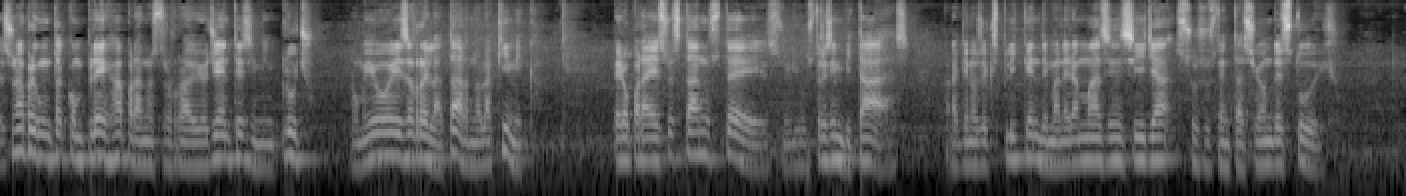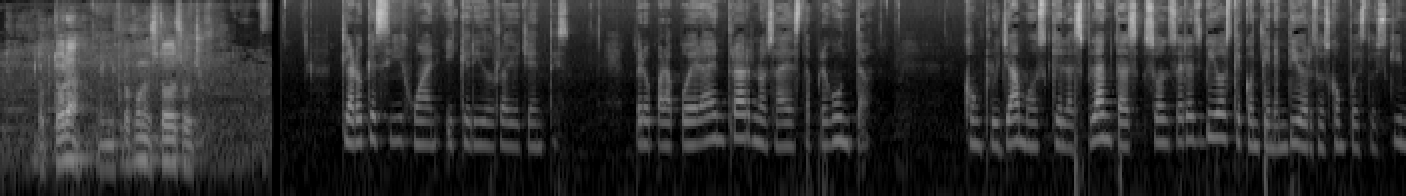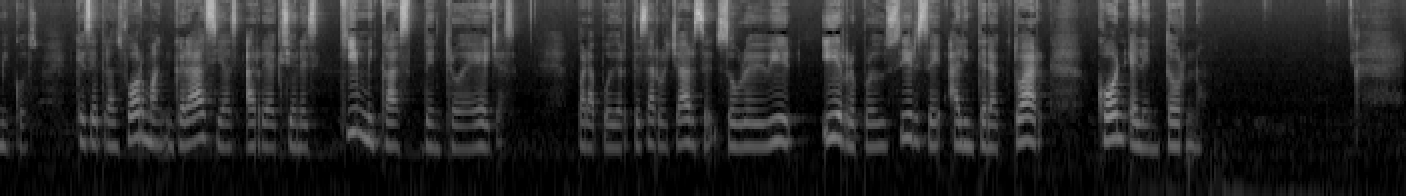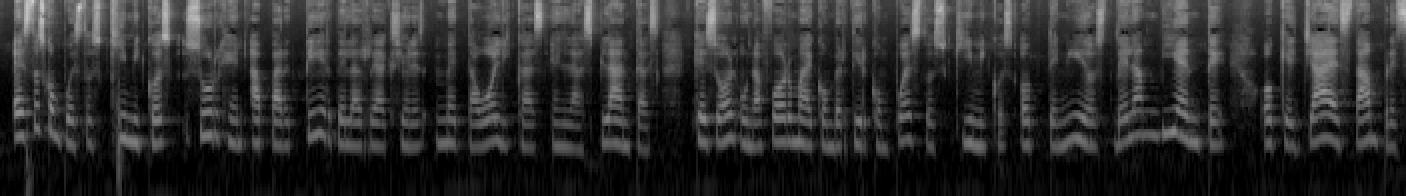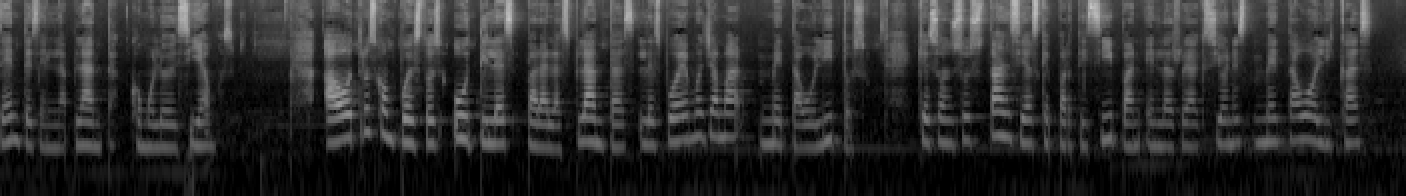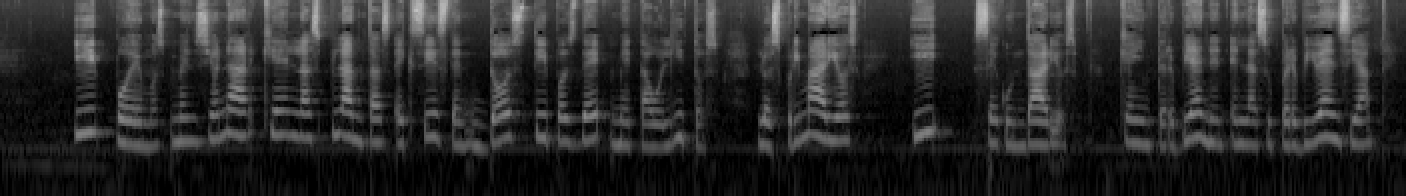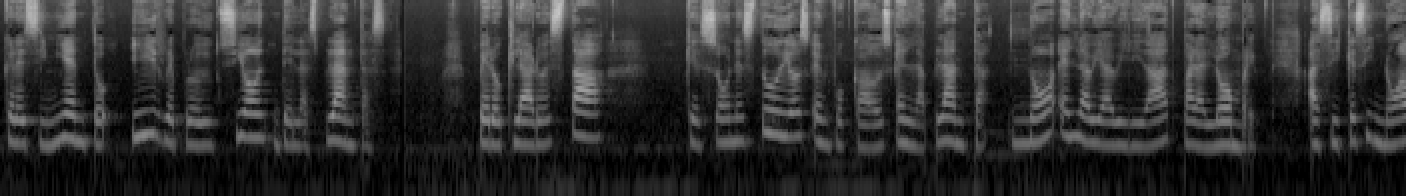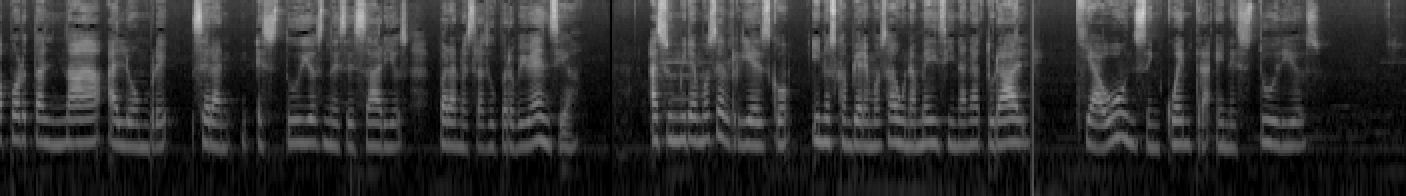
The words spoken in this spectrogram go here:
Es una pregunta compleja para nuestros radioyentes y me incluyo. Lo mío es relatar, no la química. Pero para eso están ustedes, ilustres invitadas, para que nos expliquen de manera más sencilla su sustentación de estudio. Doctora, el micrófono es todo suyo. Claro que sí, Juan y queridos radioyentes. Pero para poder adentrarnos a esta pregunta, concluyamos que las plantas son seres vivos que contienen diversos compuestos químicos que se transforman gracias a reacciones químicas dentro de ellas para poder desarrollarse, sobrevivir y reproducirse al interactuar con el entorno. Estos compuestos químicos surgen a partir de las reacciones metabólicas en las plantas, que son una forma de convertir compuestos químicos obtenidos del ambiente o que ya están presentes en la planta, como lo decíamos. A otros compuestos útiles para las plantas les podemos llamar metabolitos, que son sustancias que participan en las reacciones metabólicas y podemos mencionar que en las plantas existen dos tipos de metabolitos, los primarios y secundarios, que intervienen en la supervivencia, crecimiento y reproducción de las plantas. Pero claro está que son estudios enfocados en la planta, no en la viabilidad para el hombre. Así que si no aportan nada al hombre, serán estudios necesarios para nuestra supervivencia. Asumiremos el riesgo y nos cambiaremos a una medicina natural que aún se encuentra en estudios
